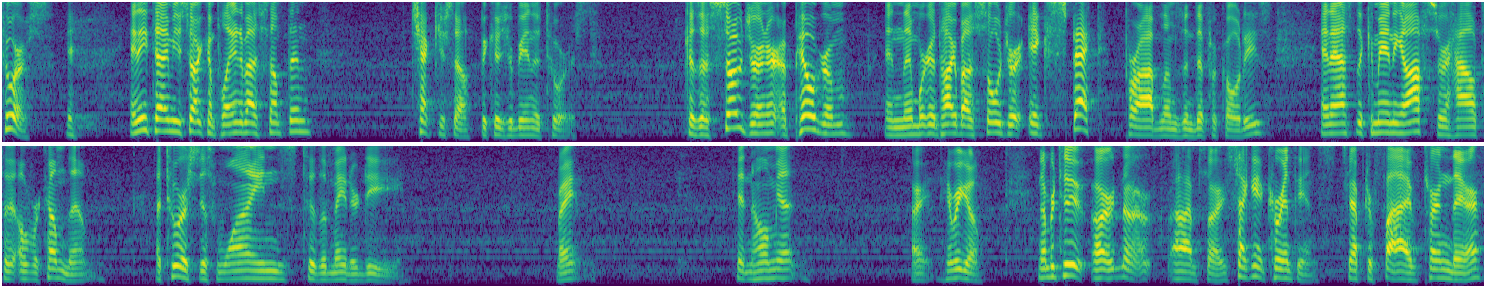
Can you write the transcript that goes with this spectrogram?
Tourists. Anytime you start complaining about something, check yourself because you're being a tourist. Because a sojourner, a pilgrim, and then we're going to talk about a soldier, expect problems and difficulties and ask the commanding officer how to overcome them a tourist just winds to the maitre d. Right? Hitting home yet? All right, here we go. Number two, or no, I'm sorry, Second Corinthians chapter 5, turn there.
